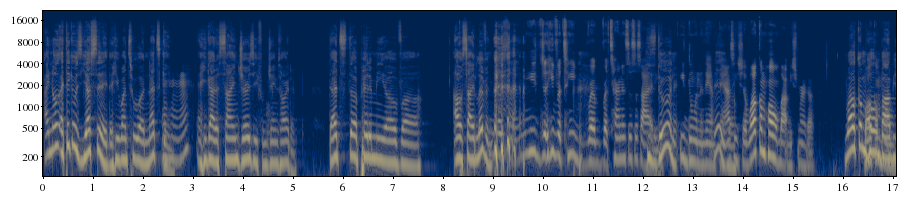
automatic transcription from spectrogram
I know. I think it was yesterday that he went to a Nets game Mhm. and he got a signed jersey from James Harden. That's the epitome of uh, outside living. Listen, he he ret- he re- returning to society. he's doing it. He's doing the damn There thing you as go. he should. Welcome home, Bobby Shmurda. Welcome, Welcome home, Bobby home.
